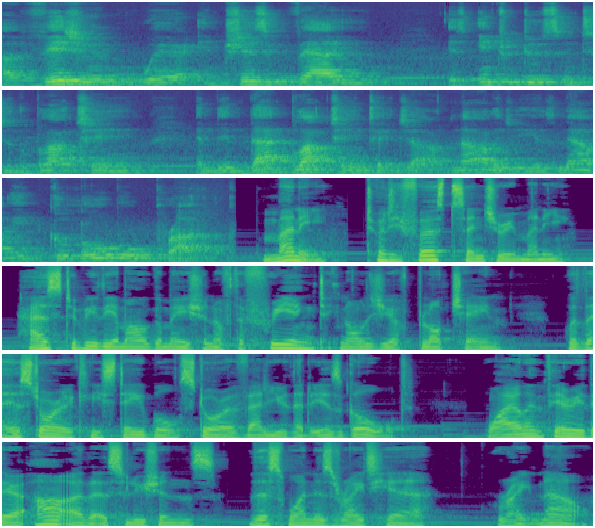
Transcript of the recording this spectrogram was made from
A vision where intrinsic value is introduced into the blockchain, and then that blockchain technology is now a global product. Money, 21st century money, has to be the amalgamation of the freeing technology of blockchain with the historically stable store of value that is gold. While in theory there are other solutions, this one is right here, right now.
